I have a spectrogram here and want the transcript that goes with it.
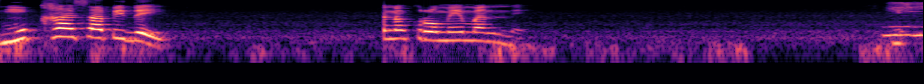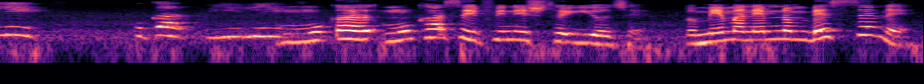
મુખાસ આપી દઈ. નકરો મહેમાનને. મુખા મુખાસે ફિનિશ થઈ ગયો છે. તો મહેમાન એમને બેસશે ને?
